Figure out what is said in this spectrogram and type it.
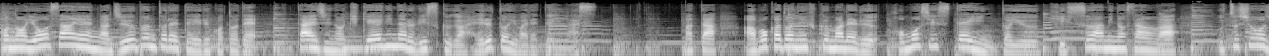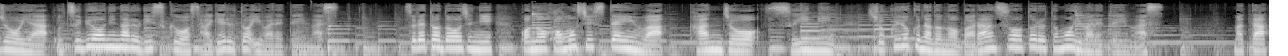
この葉酸塩が十分取れていることで、胎児の危険になるリスクが減ると言われています。またアボカドに含まれるホモシステインという必須アミノ酸はうつ症状やうつ病になるリスクを下げると言われています。それと同時にこのホモシステインは感情睡眠食欲などのバランスをとるとも言われています。また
